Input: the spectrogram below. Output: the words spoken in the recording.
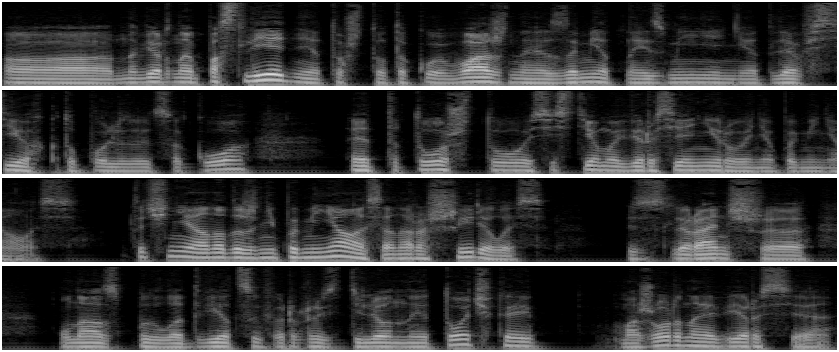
наверное, последнее, то, что такое важное, заметное изменение для всех, кто пользуется Go — это то, что система версионирования поменялась. Точнее, она даже не поменялась, она расширилась. Если раньше у нас было две цифры, разделенные точкой, мажорная версия,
